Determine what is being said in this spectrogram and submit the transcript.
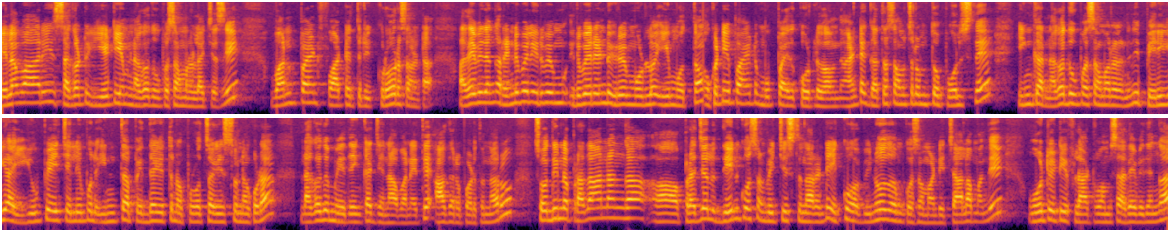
నెలవారీ సగటు ఏటీఎం నగదు ఉపశమనలు వచ్చేసి one point forty three crores అంట. అదేవిధంగా రెండు వేల ఇరవై ఇరవై రెండు ఇరవై మూడులో ఈ మొత్తం ఒకటి పాయింట్ ముప్పై ఐదు కోట్లుగా ఉంది. అంటే గత సంవత్సరంతో పోలిస్తే ఇంకా నగదు ఉపసమరాలు అనేది పెరిగాయి. యూపీఐ చెల్లింపులు ఇంత పెద్ద ఎత్తున ప్రోత్సహిస్తున్నా కూడా నగదు మీద ఇంకా జనాభా అయితే ఆధారపడుతున్నారు. సో దీనిలో ప్రధానంగా ప్రజలు దేనికోసం వెచ్చిస్తున్నారంటే ఎక్కువ వినోదం కోసం అండి. చాలామంది ఓటీటీ ప్లాట్ఫామ్స్ అదేవిధంగా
